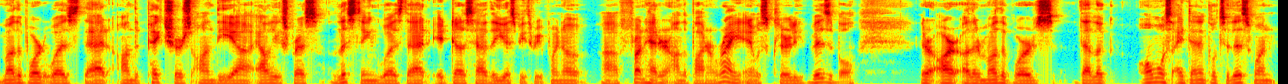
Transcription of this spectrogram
motherboard was that on the pictures on the uh, AliExpress listing was that it does have the USB 3.0 uh, front header on the bottom right and it was clearly visible. There are other motherboards that look almost identical to this one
